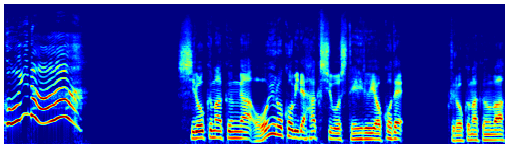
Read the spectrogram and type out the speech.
ごいなあ白熊くんが大喜びで拍手をしている横で、黒熊くんは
